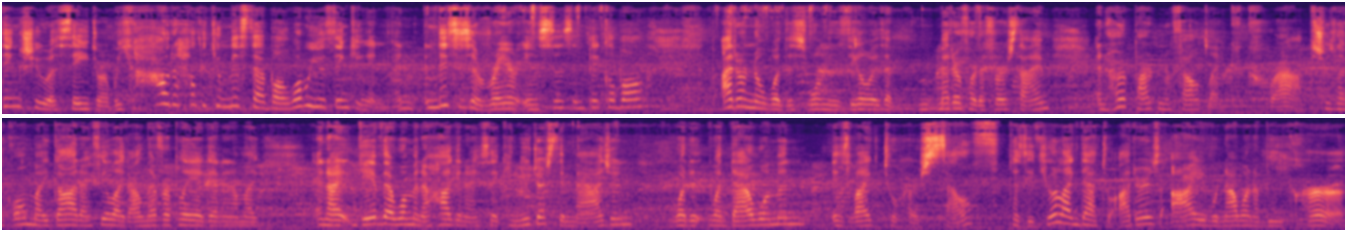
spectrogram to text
thing she was saying to her, well, how the hell did you miss that ball? What were you thinking? And, and, and this is a rare instance in pickleball. I don't know what this woman's deal is. I met her for the first time, and her partner felt like crap. She was like, "Oh my God, I feel like I'll never play again." And I'm like, and I gave that woman a hug, and I said, "Can you just imagine what it, what that woman is like to herself because if you're like that to others i would not want to be her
